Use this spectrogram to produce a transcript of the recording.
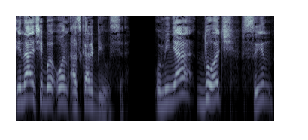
иначе бы он оскорбился. У меня дочь, сын.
